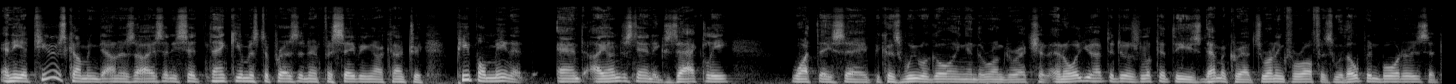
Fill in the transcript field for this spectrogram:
And he had tears coming down his eyes, and he said, Thank you, Mr. President, for saving our country. People mean it, and I understand exactly what they say because we were going in the wrong direction. And all you have to do is look at these Democrats running for office with open borders, and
